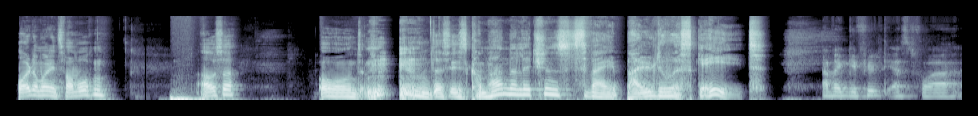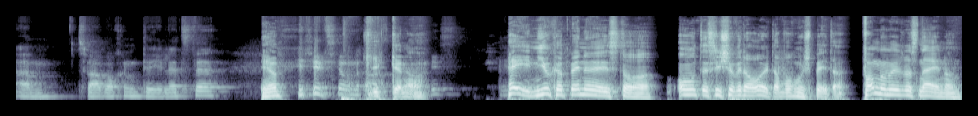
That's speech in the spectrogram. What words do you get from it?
bald einmal in zwei Wochen. Außer. Und das ist Commander Legends 2 Baldur's Gate. Aber gefühlt erst vor ähm, zwei Wochen die letzte Ja, Edition Genau. ist. Hey, New Capenna ist da. Und es ist schon wieder alt, eine Woche später. Fangen wir mit etwas Neuem an.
